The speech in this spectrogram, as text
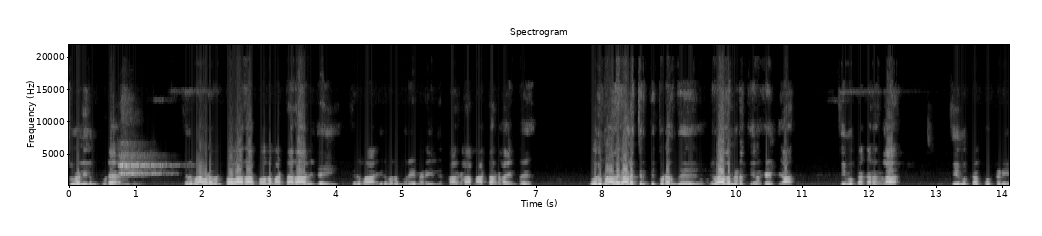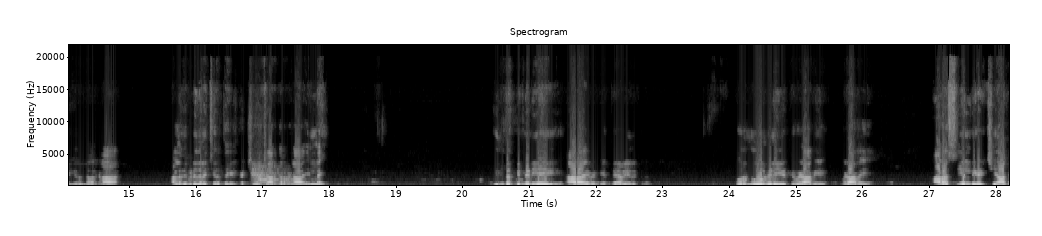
சூழலிலும் கூட திருமாவளவன் போவாரா போக மாட்டாரா விஜய் திருமா இருவரும் ஒரே மேடையில் நிற்பார்களா மாட்டார்களா என்று ஒரு மாத காலத்திற்கு தொடர்ந்து விவாதம் நடத்தியவர்கள் யார்? திமுக காரர்களா திமுக கூட்டணியில் இருந்தவர்களா? அல்லது விடுதலை சிறுத்தைகள் கட்சியை சார்ந்தவர்களா? இல்லை. இந்த பின்னணியை ஆராய வேண்டிய தேவை இருக்கிறது. ஒரு நூல் வெளியீட்டு விழாவை விழாவை அரசியல் நிகழ்ச்சியாக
